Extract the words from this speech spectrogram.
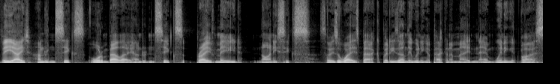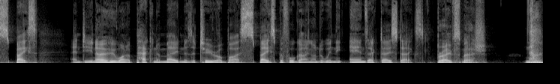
V8, 106. Autumn Ballet, 106. Brave Mead, 96. So he's a ways back, but he's only winning a Pakenham Maiden and winning it by a space. And do you know who won a Pakenham Maiden as a two year old by space before going on to win the Anzac Day Stakes? Brave smash. oh,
